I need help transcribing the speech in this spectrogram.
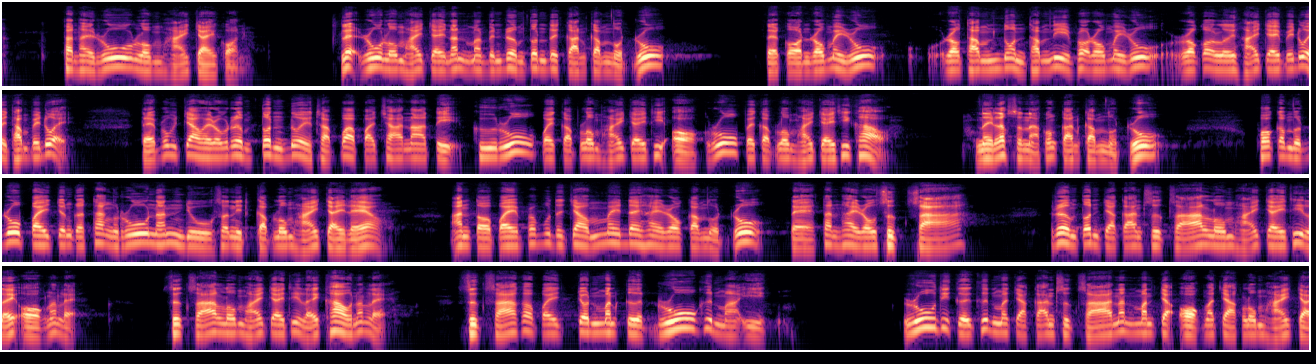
ท่านให้รู้ลมหายใจก่อน และรู้ลมหายใจนั้นมันเป็นเริ่มต้นด้วยการกำหนดรู้ แต่ก่อนเราไม่รู้ เราทำนู่นทำนี่ เพราะเราไม่รู้ เราก็เลยหายใจไปด้วยทำไปด้วย แต่พระพุทธเจ้าให้เราเริ่มต้นด้วยศัพท์ว่าปัจชานาติ คือรู้ไปกับลมหายใจที่ออก รู้ไปกับลมหายใจที่เข้า ในลักษณะของการกำหนดรู้พอกำหนดรู้ไปจนกระทั่งรู้นั้นอยู่สนิทกับลมหายใจแล้ว อันต่อไปพระพุทธเจ้าไม่ได้ให้เรากำหนดรู้ แต่ท่านให้เราศึกษา เริ่มต้นจากการศึกษาลมหายใจที่ไหลออกนั่นแหละ ศึกษาลมหายใจที่ไหลเข้านั่นแหละ ศึกษาเข้าไปจนมันเกิดรู้ขึ้นมาอีก รู้ที่เกิดขึ้นมาจากการศึกษานั้นมันจะออกมาจากลมหายใจ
